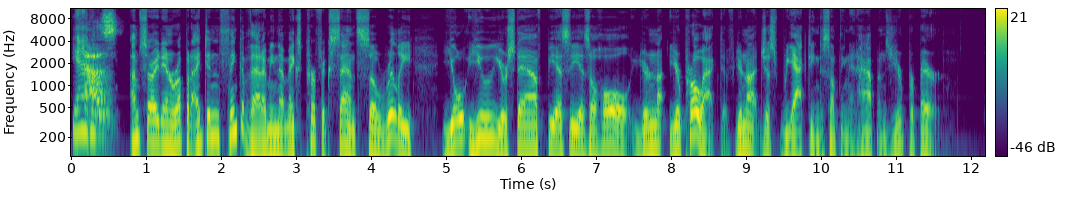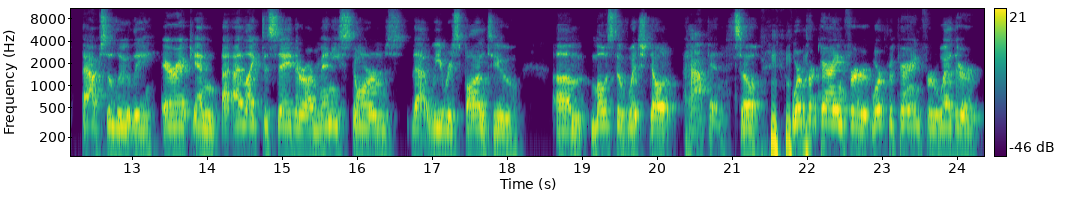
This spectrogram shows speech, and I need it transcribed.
Yeah, As, I'm sorry to interrupt, but I didn't think of that. I mean, that makes perfect sense. So really, you, you, your staff, PSE as a whole, you're not you're proactive. You're not just reacting to something that happens. You're prepared. Absolutely, Erik. And I, I like to say there are many storms that we respond to um, most of which don't happen. So we're preparing for we're preparing for weather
